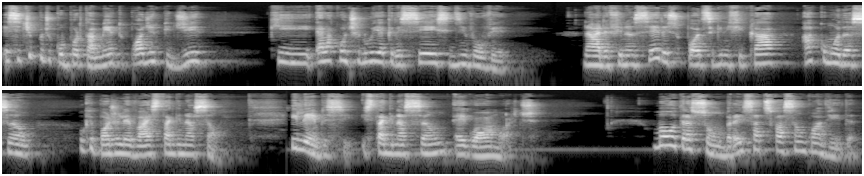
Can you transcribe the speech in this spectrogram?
Esse tipo de comportamento pode impedir que ela continue a crescer e se desenvolver. Na área financeira, isso pode significar acomodação o que pode levar à estagnação. E lembre-se, estagnação é igual à morte. Uma outra sombra, insatisfação com a vida.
